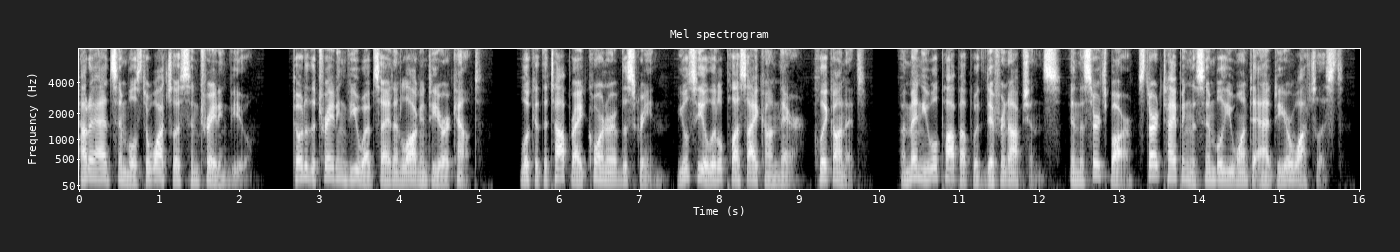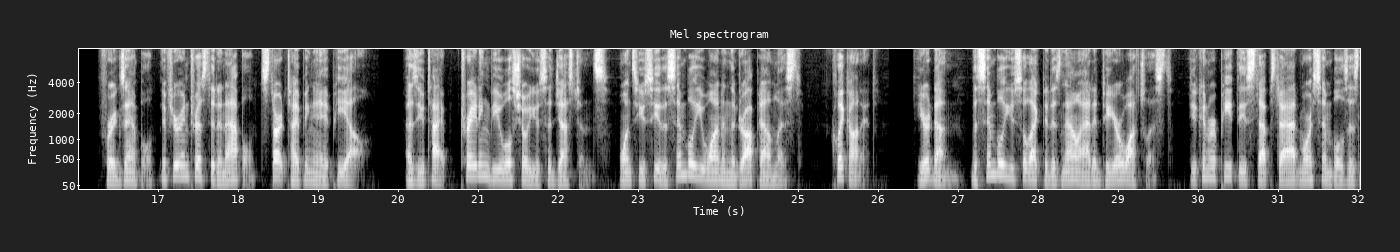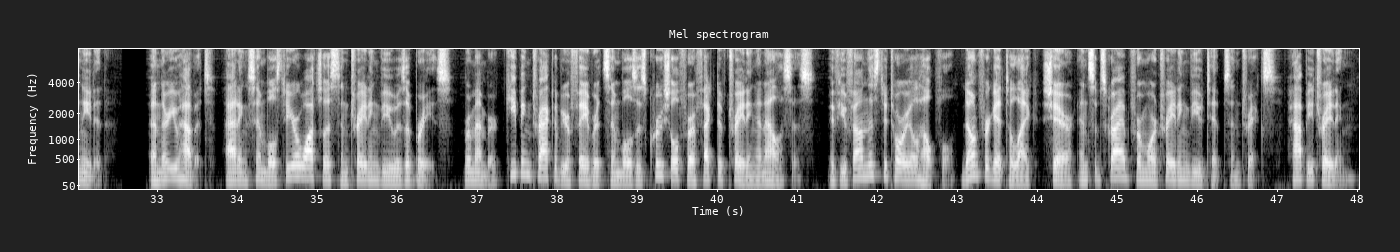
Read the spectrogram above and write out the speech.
How to add symbols to watch lists in TradingView. Go to the TradingView website and log into your account. Look at the top right corner of the screen. You'll see a little plus icon there. Click on it. A menu will pop up with different options. In the search bar, start typing the symbol you want to add to your watch list. For example, if you're interested in Apple, start typing AAPL. As you type, TradingView will show you suggestions. Once you see the symbol you want in the drop-down list, click on it. You're done. The symbol you selected is now added to your watch list. You can repeat these steps to add more symbols as needed. And there you have it. Adding symbols to your watch list TradingView is a breeze. Remember, keeping track of your favorite symbols is crucial for effective trading analysis. If you found this tutorial helpful, don't forget to like, share, and subscribe for more TradingView tips and tricks. Happy trading!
